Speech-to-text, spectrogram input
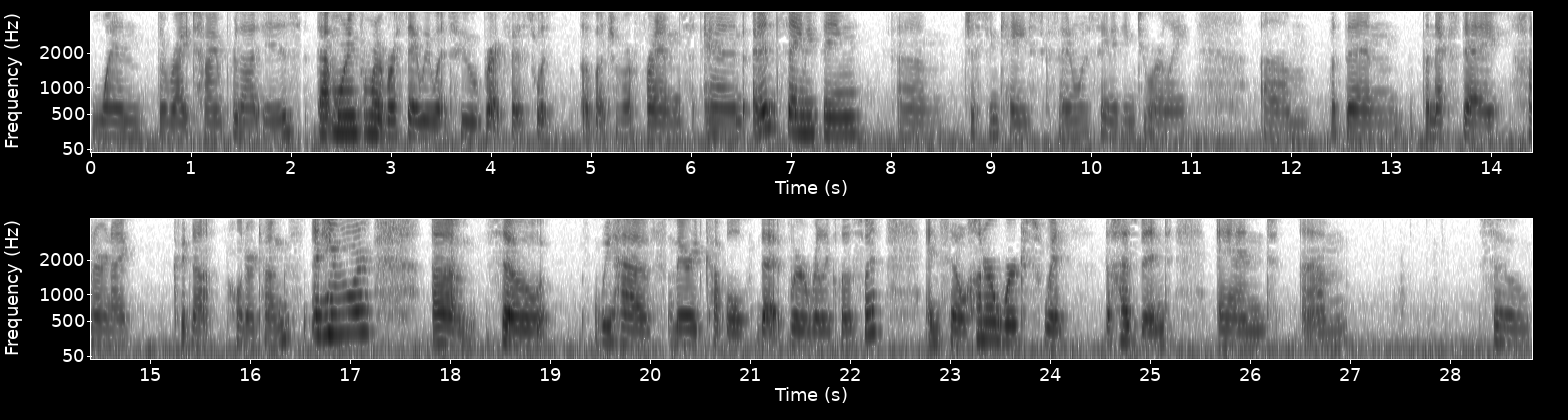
when the right time for that is. That morning for my birthday, we went to breakfast with a bunch of our friends and I didn't say anything um, just in case because I didn't want to say anything too early. Um, but then the next day, Hunter and I could not hold our tongues anymore. Um, so we have a married couple that we're really close with. And so Hunter works with the husband and um, so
